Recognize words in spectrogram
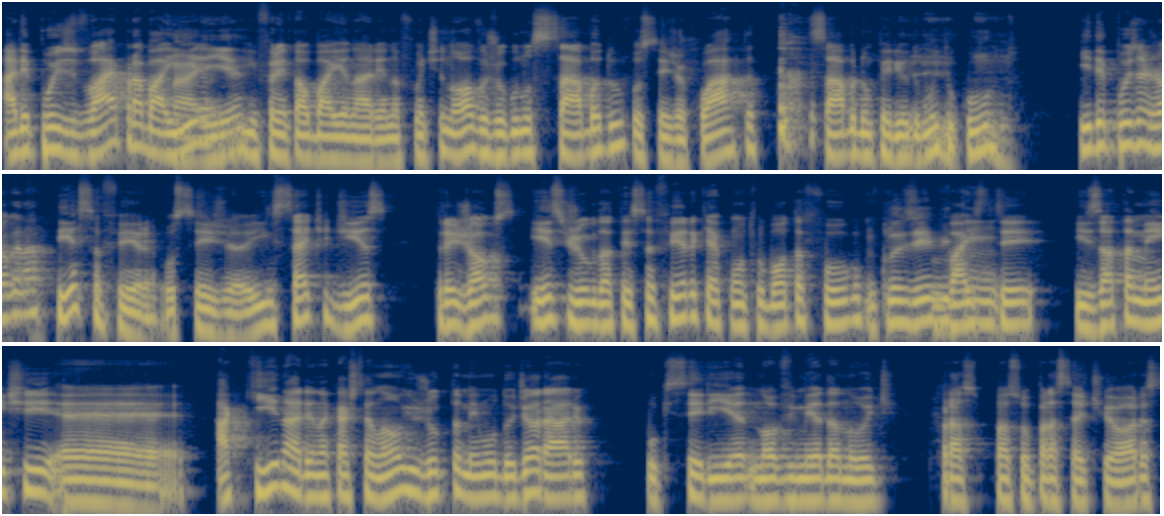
Aí depois vai para Bahia, Bahia. enfrentar o Bahia na Arena Fonte Nova, jogo no sábado, ou seja, quarta, sábado, um período muito curto. E depois já joga na terça-feira, ou seja, em sete dias, três jogos. Esse jogo da terça-feira, que é contra o Botafogo, Inclusive, vai tem- ser exatamente é, aqui na Arena Castelão e o jogo também mudou de horário, o que seria nove e meia da noite, pra- passou para sete horas.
